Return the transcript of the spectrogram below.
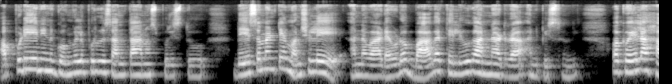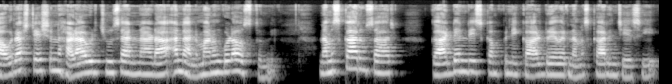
అప్పుడే నేను గొంగళ పురుగు సంతానం స్ఫురిస్తూ దేశమంటే మనుషులే అన్నవాడెవడో బాగా తెలివిగా అన్నాడురా అనిపిస్తుంది. ఒకవేళ హౌరా స్టేషన్ హడావిడి చూసి అన్నాడా అన్న అనుమానం కూడా వస్తుంది. నమస్కారం sir. Garden reach company car driver నమస్కారం చేసి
